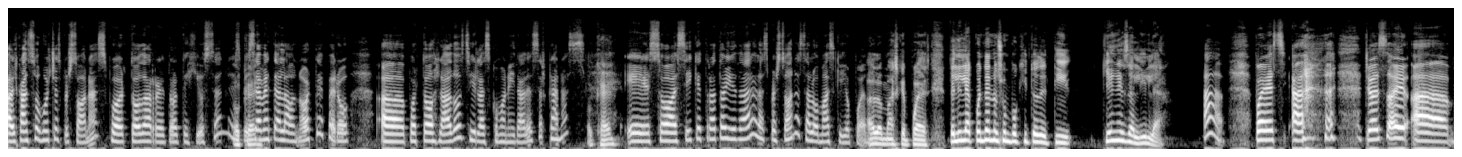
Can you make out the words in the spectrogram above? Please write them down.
alcanzo muchas personas por todo alrededor de Houston, especialmente al lado norte, pero uh, por todos lados y las comunidades cercanas. Okay. Eso, así que trato de ayudar a las personas a lo más que yo puedo. A lo más que puedes. Dalila, cuéntanos un poquito de ti. ¿Quién es Dalila? Ah, pues uh, yo soy, uh,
